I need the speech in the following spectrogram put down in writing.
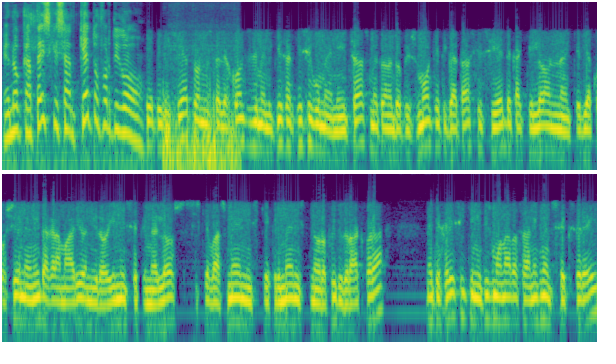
ενώ κατέσχεσαν και το φορτηγό. Η επιτυχία των στελεχών της λιμενικής αρχής Ιγουμενίτσας με τον εντοπισμό και την κατάσχεση 11 κιλών και 290 γραμμαρίων ηρωίνης επιμελώς συσκευασμένης και κρυμμένης στην οροφή του τράκτορα με τη χρήση κινητής μονάδας ανείχνευσης X-ray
